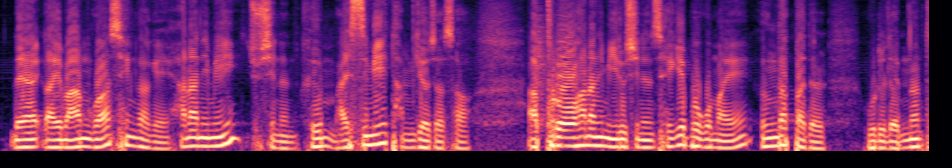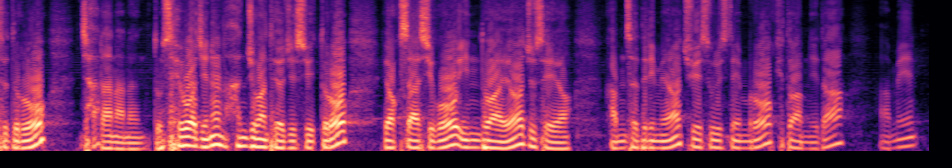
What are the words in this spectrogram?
내, 나의 마음과 생각에 하나님이 주시는 그 말씀이 담겨져서 앞으로 하나님이 이루시는 세계복음화에 응답받을 우리 랩넌트들로 자라나는 또 세워지는 한 주간 되어질 수 있도록 역사하시고 인도하여 주세요. 감사드리며 주 예수 그리스도의 이름으로 기도합니다. 아멘.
